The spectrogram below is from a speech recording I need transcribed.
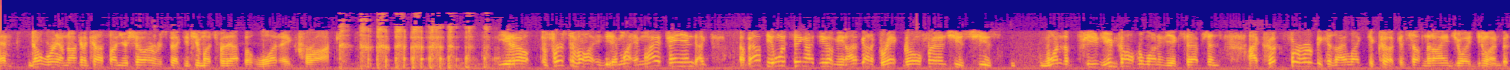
and don't worry, I'm not going to cuss on your show. I respect you too much for that, but what a crock. you know, first of all, in my, in my opinion, about the only thing I do, I mean, I've got a great girlfriend. She's she's one of the, you'd call her one of the exceptions. I cook for her because I like to cook. It's something that I enjoy doing. But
